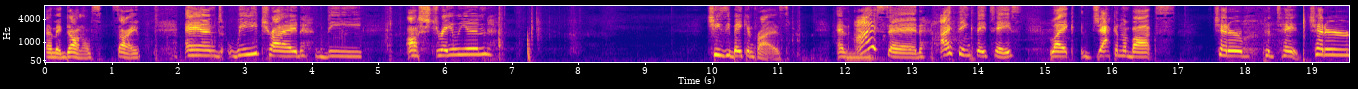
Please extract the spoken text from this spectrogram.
at McDonald's. Sorry. And we tried the Australian cheesy bacon fries. And mm. I said, I think they taste like Jack in the Box cheddar potato cheddar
